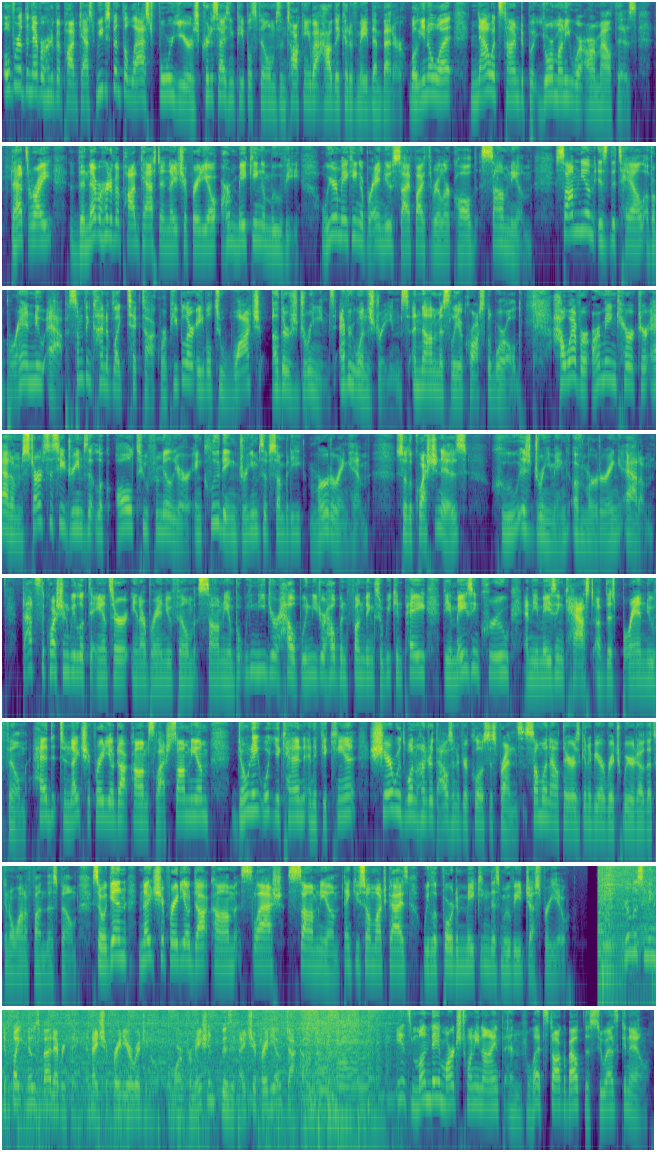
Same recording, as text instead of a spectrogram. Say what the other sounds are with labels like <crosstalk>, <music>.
Over at the Never Heard of It podcast, we've spent the last four years criticizing people's films and talking about how they could have made them better. Well, you know what? Now it's time to put your money where our mouth is. That's right. The Never Heard of It podcast and Night Shift Radio are making a movie. We are making a brand new sci fi thriller called Somnium. Somnium is the tale of a brand new app, something kind of like TikTok, where people are able to watch others' dreams, everyone's dreams, anonymously across the world. However, our main character, Adam, starts to see dreams that look all too familiar, including dreams of somebody murdering him. So the question is, who is dreaming of murdering Adam? That's the question we look to answer in our brand new film, Somnium. But we need your help. We need your help in funding so we can pay the amazing crew and the amazing cast of this brand new film. Head to nightshiftradio.com slash somnium. Donate what you can, and if you can't, share with 100,000 of your closest friends. Someone out there is going to be a rich weirdo that's going to want to fund this film. So again, nightshiftradio.com slash somnium. Thank you so much, guys. We look forward to making this movie just for you. You're listening to Fight Knows About Everything, a Night Shift Radio original. For more information, visit nightshiftradio.com. It's Monday, March 29th, and let's talk about the Suez Canal.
